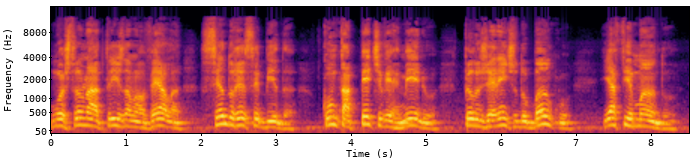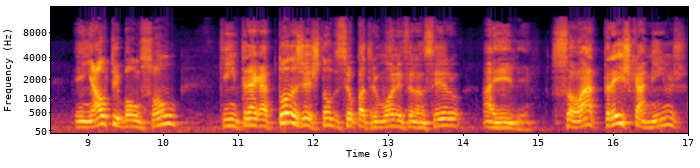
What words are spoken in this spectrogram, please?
mostrando a atriz da novela sendo recebida com tapete vermelho pelo gerente do banco e afirmando, em alto e bom som, que entrega toda a gestão do seu patrimônio financeiro a ele. Só há três caminhos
